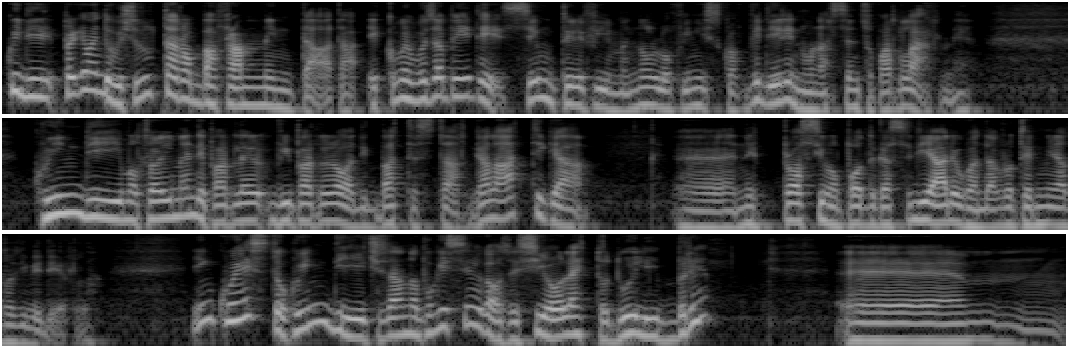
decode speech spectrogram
Quindi praticamente ho visto tutta roba frammentata. E come voi sapete, se un telefilm non lo finisco a vedere, non ha senso parlarne. Quindi molto probabilmente parler- vi parlerò di Battlestar Galactica eh, nel prossimo podcast diario quando avrò terminato di vederla. In questo quindi ci saranno pochissime cose. Sì, ho letto due libri. Ehm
